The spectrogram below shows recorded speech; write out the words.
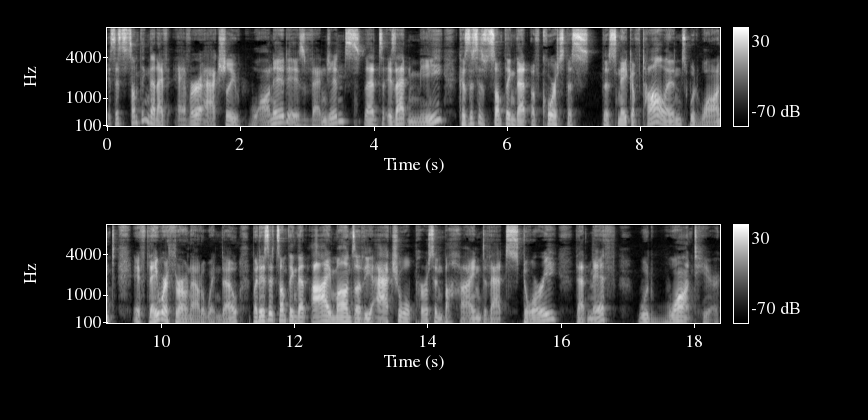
is this something that I've ever actually wanted? Is vengeance? That's is that me? Because this is something that, of course, the the Snake of Talins would want if they were thrown out a window. But is it something that I, Monza, the actual person behind that story, that myth, would want here?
